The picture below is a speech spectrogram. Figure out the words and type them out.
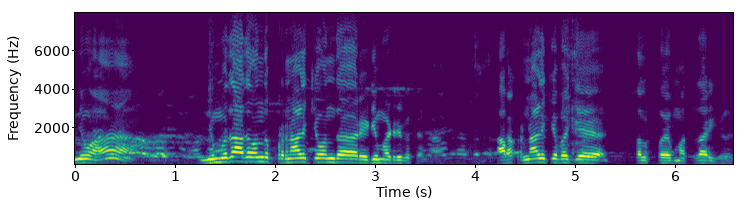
ನೀವು ನಿಮ್ಮದಾದ ಒಂದು ಪ್ರಣಾಳಿಕೆ ಒಂದು ರೆಡಿ ಮಾಡಿರ್ಬೇಕಲ್ಲ. ಆ ಪ್ರಣಾಳಿಕೆ ಬಗ್ಗೆ ಸ್ವಲ್ಪ ಮತದಾರಿಗೆ ಹೇಳಿ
